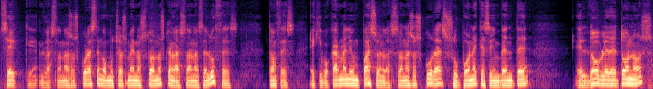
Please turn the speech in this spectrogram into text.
sé que en las zonas oscuras tengo muchos menos tonos que en las zonas de luces. Entonces, equivocarme de un paso en las zonas oscuras supone que se invente el doble de tonos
